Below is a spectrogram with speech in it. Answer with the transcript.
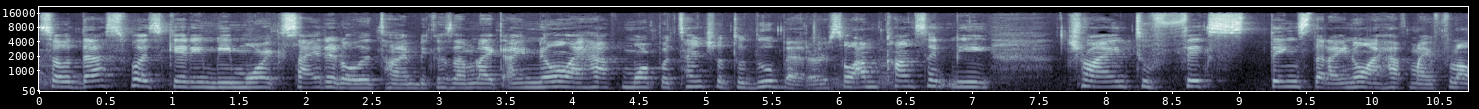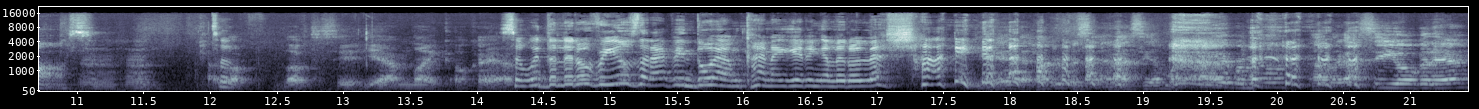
So that's what's getting me more excited all the time because I'm like I know I have more potential to do better. So I'm constantly trying to fix things that I know I have my flaws. Mm-hmm. I So- love, to see it. Yeah, I'm like, okay. I- So with the little reels that I've been doing, I'm kind of getting a little less shy. Yeah, hundred percent. I see. I'm like, all right, Ramon. I'm like, I see you over there.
